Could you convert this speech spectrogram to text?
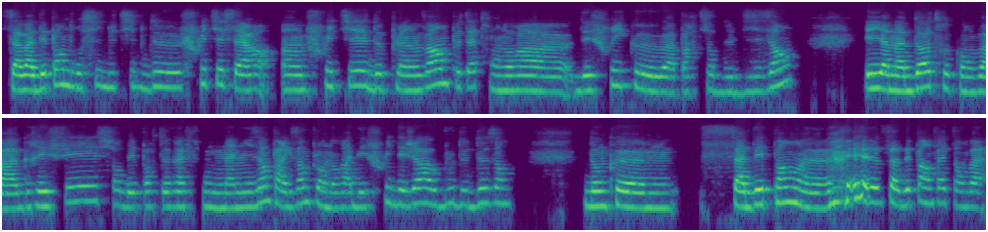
ça va dépendre aussi du type de fruitier. C'est un fruitier de plein vent, peut-être on aura des fruits qu'à partir de 10 ans. Et il y en a d'autres qu'on va greffer sur des porte-greffes nanisants. Par exemple, on aura des fruits déjà au bout de deux ans. Donc, euh, ça dépend, euh, ça dépend en fait, on va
